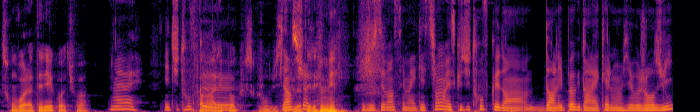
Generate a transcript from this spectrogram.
ce qu'on voit à la télé quoi tu vois. Ouais ouais. Et tu trouves enfin, que à l'époque, parce qu'aujourd'hui c'est la télé, mais justement c'est ma question. Est-ce que tu trouves que dans dans l'époque dans laquelle on vit aujourd'hui,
